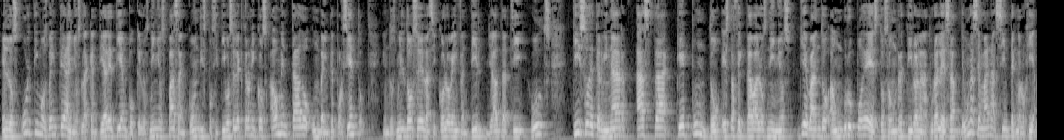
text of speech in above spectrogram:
En los últimos 20 años, la cantidad de tiempo que los niños pasan con dispositivos electrónicos ha aumentado un 20%. En 2012, la psicóloga infantil Yalda T. Hultz quiso determinar hasta qué punto esto afectaba a los niños, llevando a un grupo de estos a un retiro a la naturaleza de una semana sin tecnología.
